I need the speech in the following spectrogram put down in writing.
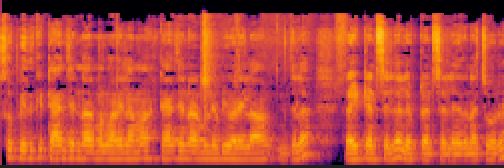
ஸோ இப்போ இதுக்கு டேஞ்சன் நார்மல் வரையலாமா? டேஞ்சன் நார்மல் எப்படி வரையலாம்? இதில் ரைட் ஹேண்ட் சைடில் லெஃப்ட் ஹேண்ட் சைடில் எதனாச்சும் ஒரு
